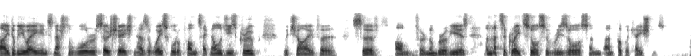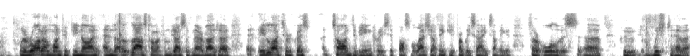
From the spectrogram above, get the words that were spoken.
IWA International Water Association has a wastewater pond technologies group, which I've uh, served on for a number of years, and that's a great source of resource and, and publications. We're right on 159. And the last comment from Joseph Naramoto, he'd like to request time to be increased if possible. Actually, I think he's probably saying something for all of us uh, who wish to have a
